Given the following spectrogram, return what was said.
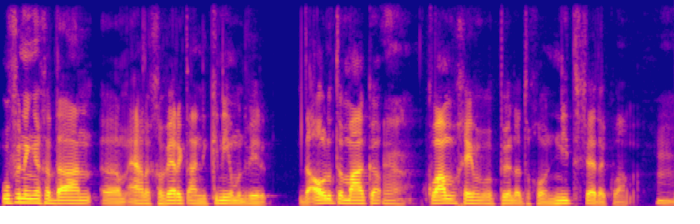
oefeningen gedaan, ehm, eigenlijk gewerkt aan die knie om het weer de oude te maken. Ja. Kwamen op een gegeven moment op een punt dat we gewoon niet verder kwamen. Mhm,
